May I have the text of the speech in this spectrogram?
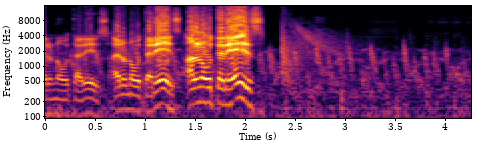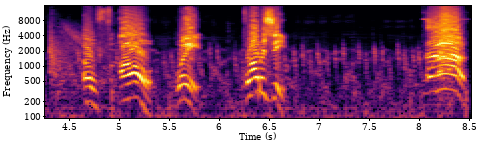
I don't know what that is. I don't know what that is. I don't know what that is. Oh, oh, wait. Pharmacy. Ah!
